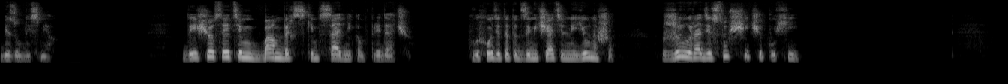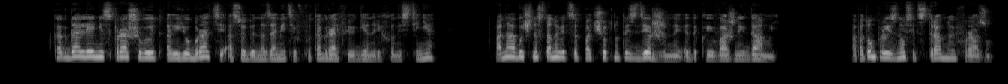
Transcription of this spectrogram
Безумный смех. Да еще с этим бамбергским всадником в придачу. Выходит, этот замечательный юноша жил ради сущей чепухи. Когда Лени спрашивают о ее брате, особенно заметив фотографию Генриха на стене, она обычно становится подчеркнуто сдержанной, эдакой важной дамой, а потом произносит странную фразу.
